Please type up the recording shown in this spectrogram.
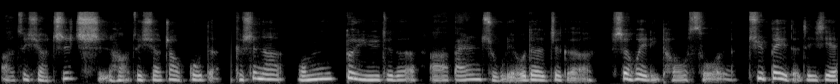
呃，最需要支持哈，最需要照顾的。可是呢，我们对于这个呃白人主流的这个社会里头所具备的这些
